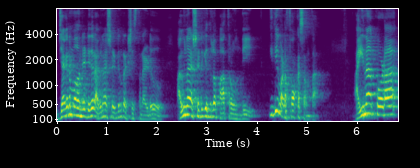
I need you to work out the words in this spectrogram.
జగన్మోహన్ రెడ్డి గారు అవినాష్ రెడ్డిని రక్షిస్తున్నాడు. అవినాష్ రెడ్డికి ఇందులో పాత్ర ఉంది. ఇది వాళ్ళ ఫోకస్ అంతా. అయినా కూడా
